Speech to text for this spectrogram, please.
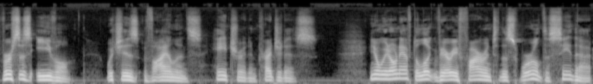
versus evil, which is violence, hatred, and prejudice. You know, we don't have to look very far into this world to see that.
